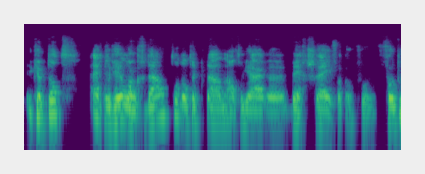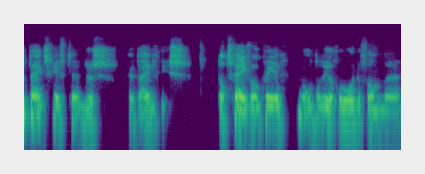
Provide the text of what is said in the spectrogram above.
Ik heb dat eigenlijk heel lang gedaan, totdat ik na een aantal jaren ben geschreven ook voor fototijdschriften. Dus uiteindelijk is dat schrijven ook weer een onderdeel geworden van, uh,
